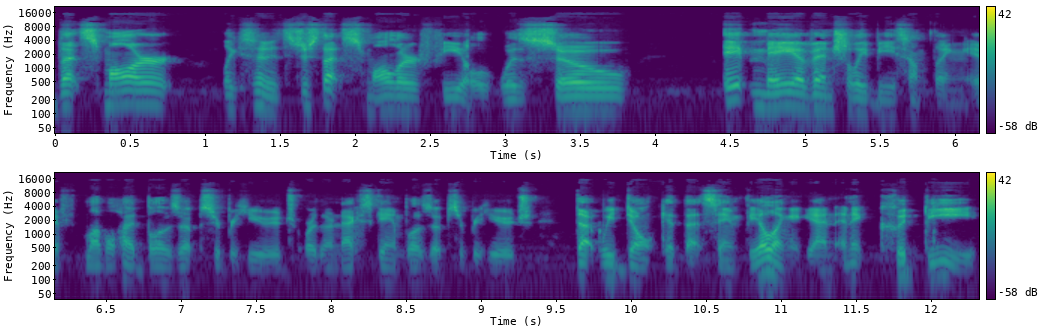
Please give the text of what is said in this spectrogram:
that smaller like I said it's just that smaller feel was so it may eventually be something if Levelhead blows up super huge or their next game blows up super huge that we don't get that same feeling again and it could be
